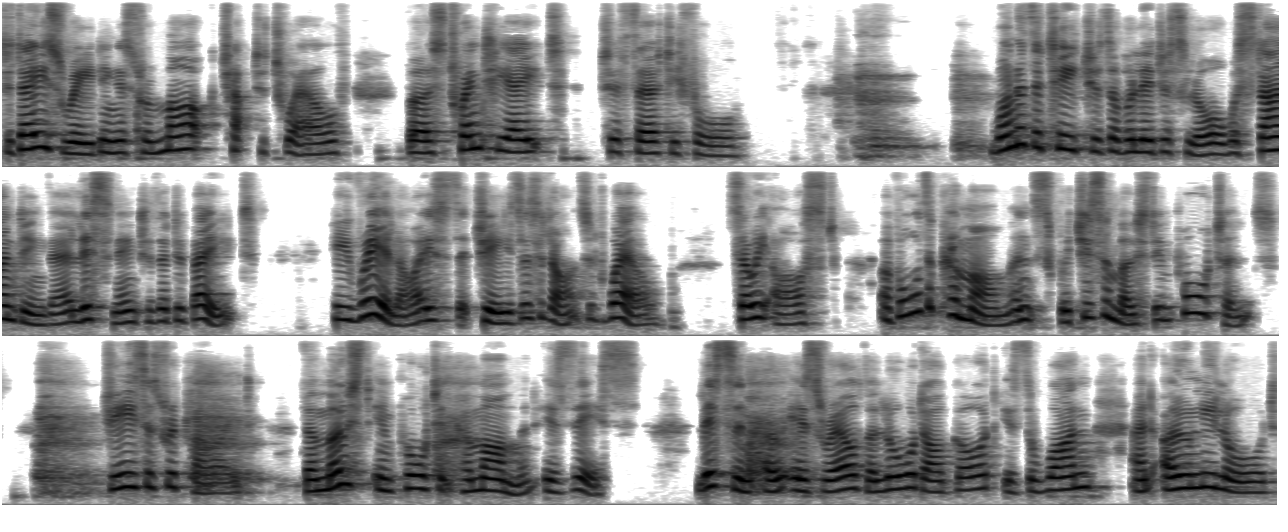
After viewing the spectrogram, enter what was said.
Today's reading is from Mark chapter 12, verse 28 to 34. One of the teachers of religious law was standing there listening to the debate. He realized that Jesus had answered well, so he asked, Of all the commandments, which is the most important? Jesus replied, The most important commandment is this Listen, O Israel, the Lord our God is the one and only Lord,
